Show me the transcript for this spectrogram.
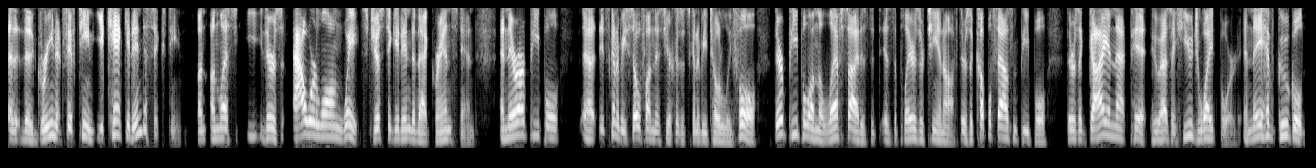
uh, the green at 15, you can't get into 16 un- unless y- there's hour long waits just to get into that grandstand. And there are people. Uh, it's going to be so fun this year because it's going to be totally full. There are people on the left side as the as the players are teeing off. There's a couple thousand people. There's a guy in that pit who has a huge whiteboard, and they have Googled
